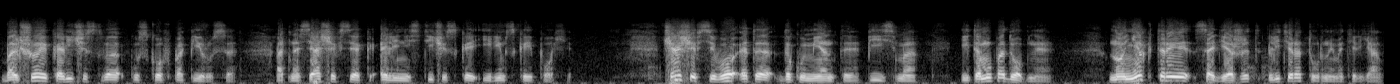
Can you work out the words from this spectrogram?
большое количество кусков папируса, относящихся к эллинистической и римской эпохе. Чаще всего это документы, письма и тому подобное, но некоторые содержат литературный материал.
